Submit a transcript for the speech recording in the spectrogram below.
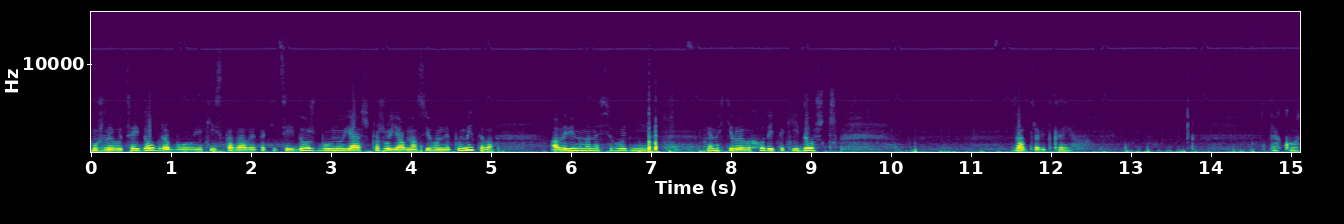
Можливо, це й добре, бо якісь сказали, такий цей дощ був. Ну я ж кажу, я в нас його не помітила. Але він у мене сьогодні, я не хотіла виходить такий дощ. Завтра відкрию. Так от.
